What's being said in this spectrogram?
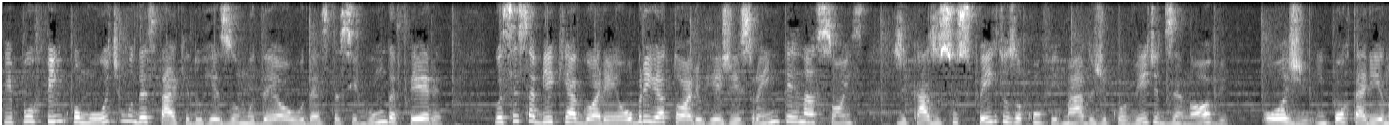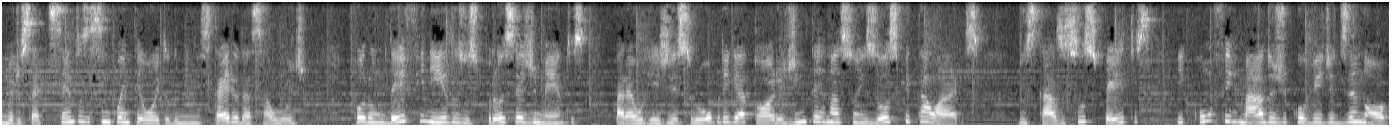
E por fim, como último destaque do resumo DOU desta segunda-feira, você sabia que agora é obrigatório o registro em internações de casos suspeitos ou confirmados de Covid-19? Hoje, em portaria número 758 do Ministério da Saúde, foram definidos os procedimentos para o registro obrigatório de internações hospitalares dos casos suspeitos e confirmados de Covid-19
